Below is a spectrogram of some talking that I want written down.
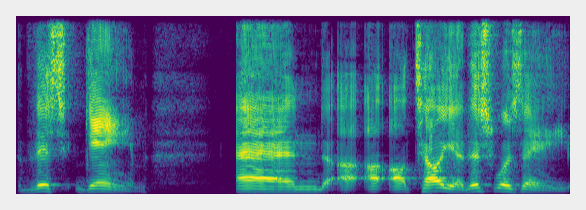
this game. And uh, I'll tell you, this was a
